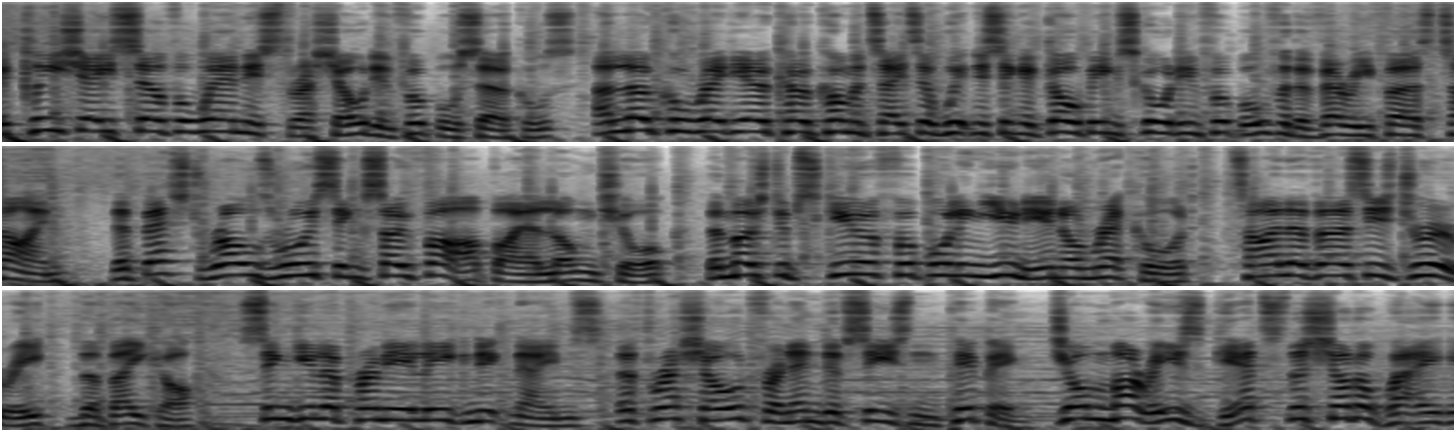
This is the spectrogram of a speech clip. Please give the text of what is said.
The cliche self awareness threshold in football circles, a local radio co commentator witnessing a goal being scored in football for the very first time, the best Rolls Roycing so far by a long chalk, the most obscure footballing union on record, Tyler versus Drury, the Bake Off, singular Premier League nicknames, the threshold for an end of season pipping, John Murray's gets the shot away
